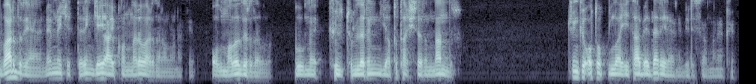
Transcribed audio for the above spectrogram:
vardır yani. Memleketlerin gay ikonları vardır amına koyayım. Olmalıdır da bu. Bu kültürlerin yapı taşlarındandır. Çünkü o topluluğa hitap eder yani birisi amına koyayım.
